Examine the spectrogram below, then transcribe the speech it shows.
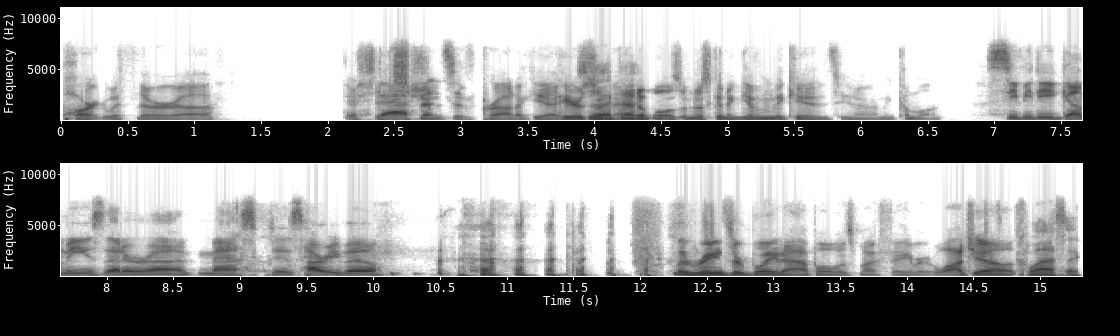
part with their uh, Their stash. expensive product. Yeah, here's Exactly. some edibles. I'm just gonna give them to kids. You know, I mean, come on. CBD gummies that are uh, masked as Haribo. The razor blade apple was my favorite. Watch out. Classic.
